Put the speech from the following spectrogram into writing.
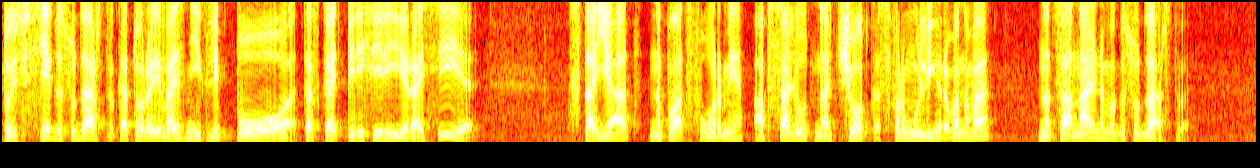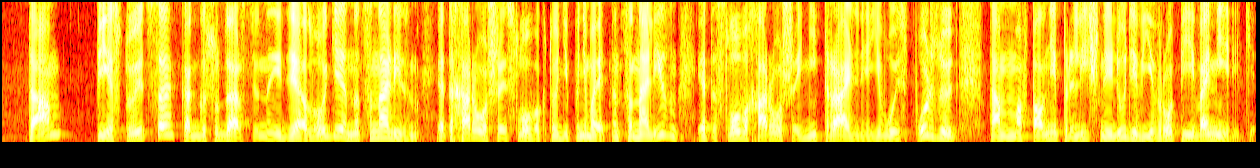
То есть все государства, которые возникли по, так сказать, периферии России, стоят на платформе абсолютно четко сформулированного национального государства. Там пестуется как государственная идеология национализм. Это хорошее слово, кто не понимает. Национализм – это слово хорошее, нейтральное. Его используют там вполне приличные люди в Европе и в Америке.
